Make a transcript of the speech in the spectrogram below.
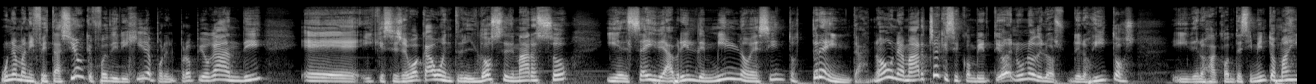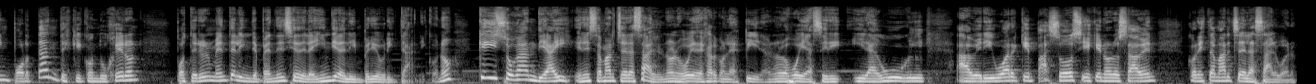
Una manifestación que fue dirigida por el propio Gandhi eh, y que se llevó a cabo entre el 12 de marzo y el 6 de abril de 1930, ¿no? Una marcha que se convirtió en uno de los, de los hitos y de los acontecimientos más importantes que condujeron posteriormente a la independencia de la India del Imperio Británico. ¿no? ¿Qué hizo Gandhi ahí en esa marcha de la sal? No los voy a dejar con la espina, no los voy a hacer ir a Google a averiguar qué pasó si es que no lo saben con esta marcha de la sal. Bueno,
